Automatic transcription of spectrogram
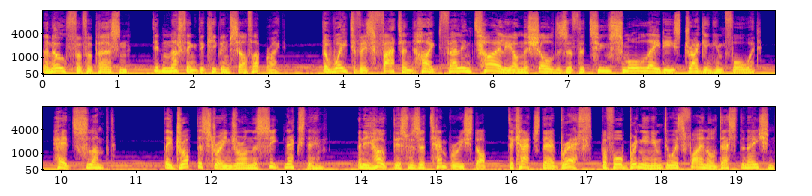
an oaf of a person, did nothing to keep himself upright. The weight of his fat and height fell entirely on the shoulders of the two small ladies dragging him forward, head slumped. They dropped the stranger on the seat next to him, and he hoped this was a temporary stop to catch their breath before bringing him to his final destination.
